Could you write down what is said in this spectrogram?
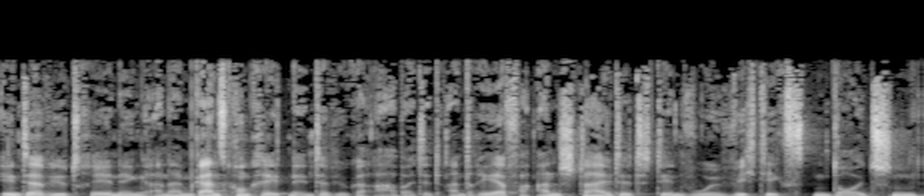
Interviewtraining an einem ganz konkreten Interview gearbeitet. Andrea veranstaltet den wohl wichtigsten deutschen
